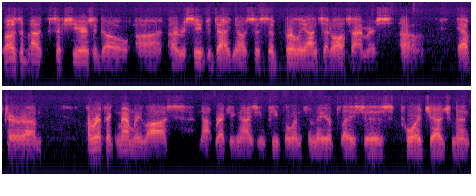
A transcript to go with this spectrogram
Well, it was about six years ago. Uh, I received a diagnosis of early onset Alzheimer's uh, after um, horrific memory loss, not recognizing people in familiar places, poor judgment,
